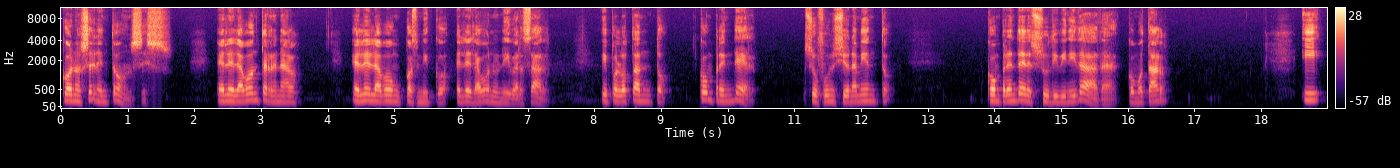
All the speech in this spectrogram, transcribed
conocer entonces el elabón terrenal, el elabón cósmico, el elabón universal, y por lo tanto comprender su funcionamiento, comprender su divinidad como tal, y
